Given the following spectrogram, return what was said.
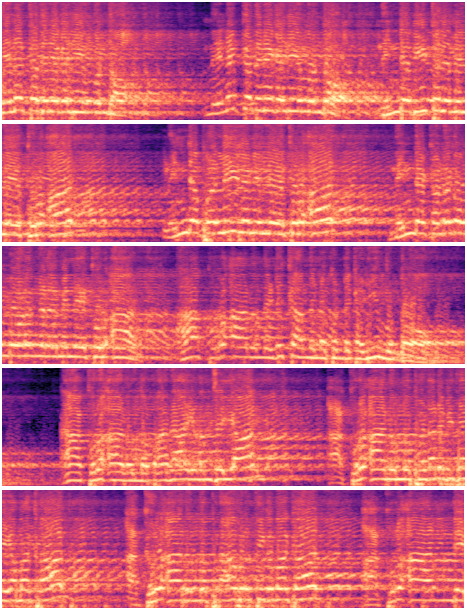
നിനക്കതിന് കഴിയുന്നുണ്ടോ? നിനക്കതിന് കഴിയുന്നുണ്ടോ? നിന്റെ വീട്ടിലുമില്ലേ ഖുർആൻ? നിന്റെ പള്ളിയിലുമില്ലേ ഖുർആൻ? നിന്റെ കടകമ്പോളങ്ങളിലുമില്ലേ ഖുർആൻ? ആ ഖുർആൻ ഒന്ന് എടുക്കാൻ നിന്നെ കൊണ്ട് കഴിയുന്നുണ്ടോ? ആ ഖുർആൻ ഒന്ന് പാരായണം ചെയ്യാൻ. ആ ഖുർആൻ ഒന്ന് പഠന വിധേയമാക്കാൻ. ആ ഖുർആൻ ഒന്ന് പ്രാവർത്തികമാക്കാൻ. ആ ഖുർആനിന്റെ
